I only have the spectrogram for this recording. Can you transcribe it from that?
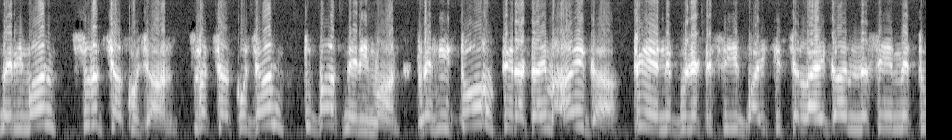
मेरी मान सुरक्षा को जान सुरक्षा को जान तू बात मेरी मान। नहीं तो तेरा टाइम आएगा। ट्रेन बुलेट सी बाइक चलाएगा नशे में तू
